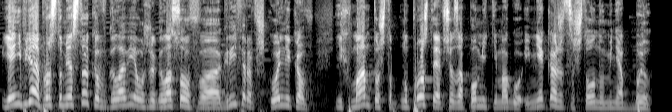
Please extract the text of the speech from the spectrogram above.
Я не понимаю, просто у меня столько в голове уже голосов э, гриферов, школьников, их мам, то что, ну просто я все запомнить не могу. И мне кажется, что он у меня был.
